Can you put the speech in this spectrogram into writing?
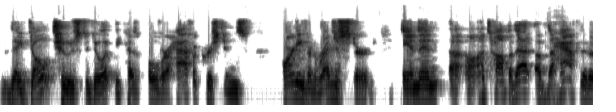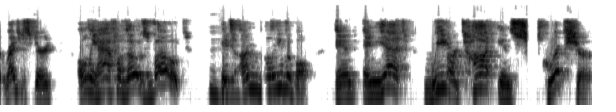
They don't choose to do it because over half of Christians aren't even registered. And then uh, on top of that, of the half that are registered, only half of those vote. Mhm. It's unbelievable. And and yet we are taught in scripture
